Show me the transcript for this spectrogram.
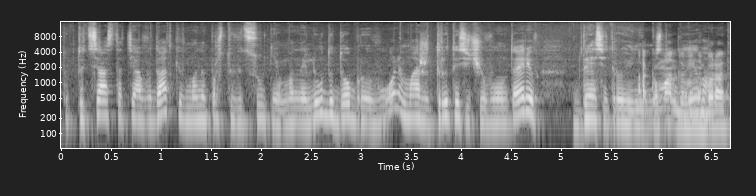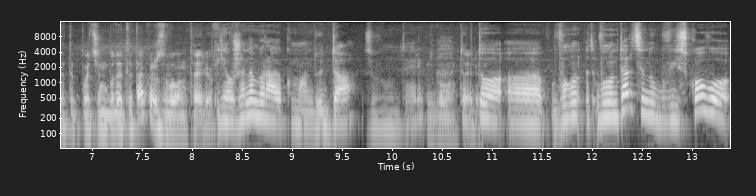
Тобто ця стаття видатків в мене просто відсутня. В мене люди доброї волі, майже три тисячі волонтерів, 10 районів А міста команду ви набирати потім будете також з волонтерів? Я вже набираю команду, да, з волонтерів. З волонтерів. Тобто е, волонтер це не обов'язково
